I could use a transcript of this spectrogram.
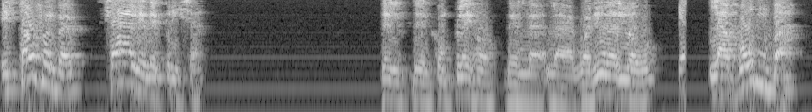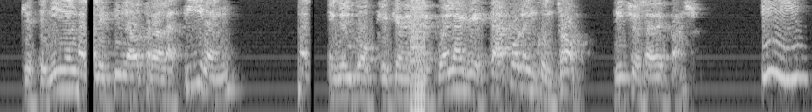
Stauffenberg sale deprisa del, del complejo de la, la, guarida del lobo. La bomba que tenía el maletín, la otra la tiran en el bosque, que después la Gestapo la encontró, dicho sea de paso. Y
